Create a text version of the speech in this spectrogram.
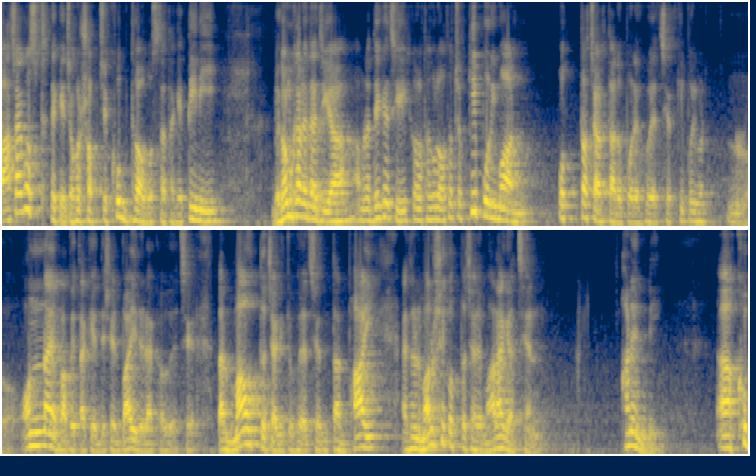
পাঁচ আগস্ট থেকে যখন সবচেয়ে ক্ষুব্ধ অবস্থা থাকে তিনি বেগম খালেদা জিয়া, আমরা দেখেছি কথাগুলো অথচ কি পরিমাণ অত্যাচার তার উপরে হয়েছে, কি পরিমাণ অন্যায়ভাবে তাকে দেশের বাইরে রাখা হয়েছে, তার মা অত্যাচারিত হয়েছেন, তার ভাই এক ধরনের মানসিক অত্যাচারে মারা গেছেন, আনেননি খুব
